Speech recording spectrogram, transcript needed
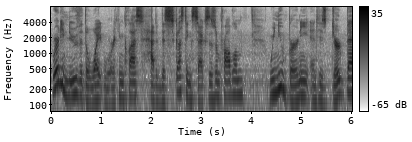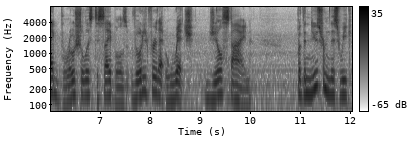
We already knew that the white working class had a disgusting sexism problem. We knew Bernie and his dirtbag brocialist disciples voted for that witch, Jill Stein. But the news from this week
